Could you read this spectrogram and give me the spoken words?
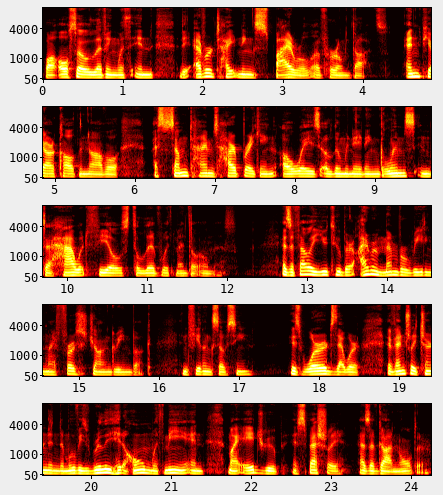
while also living within the ever tightening spiral of her own thoughts. NPR called the novel a sometimes heartbreaking, always illuminating glimpse into how it feels to live with mental illness. As a fellow YouTuber, I remember reading my first John Green book and feeling so seen. His words that were eventually turned into movies really hit home with me and my age group, especially as I've gotten older.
